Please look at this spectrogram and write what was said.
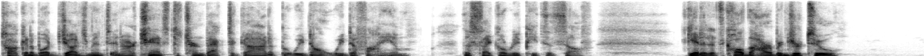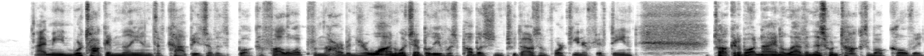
talking about judgment and our chance to turn back to God, but we don't. We defy him. The cycle repeats itself. Get it? It's called The Harbinger 2. I mean, we're talking millions of copies of his book, a follow up from The Harbinger 1, which I believe was published in 2014 or 15, talking about 9 11. This one talks about COVID.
